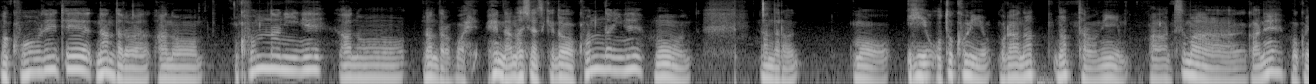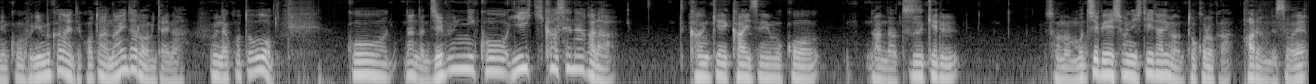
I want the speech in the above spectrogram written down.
まあこれで、なんだろう、あの、こんなにね、あの、なんだろう、変な話ですけど、こんなにね、もう、なんだろう、もういい男に俺はなったのに、まあ、妻がね、僕にこう振り向かないってことはないだろうみたいな風なことを、こう、なんだ、自分にこう言い聞かせながら関係改善をこう、なんだ、続けるそのモチベーションにしていたようなところがあるんですよね。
